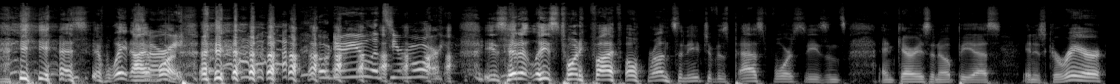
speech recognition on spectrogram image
yes. Wait, I have more. oh, do you? Let's hear more. He's hit at least 25 home runs in each of his past four seasons and carries an OPS in his career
